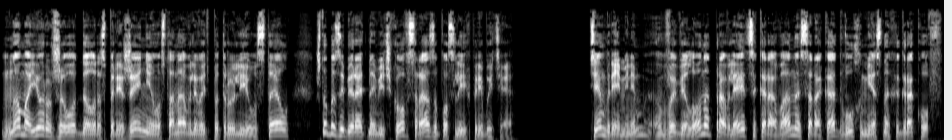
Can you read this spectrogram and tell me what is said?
Но майор уже отдал распоряжение устанавливать патрули у стел, чтобы забирать новичков сразу после их прибытия. Тем временем в Вавилон отправляется караван из 42 местных игроков,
